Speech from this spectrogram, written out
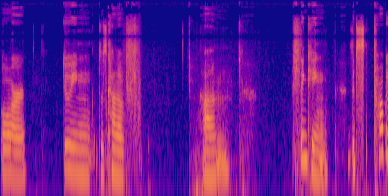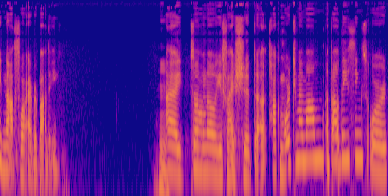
or doing this kind of um, thinking, it's probably not for everybody. Hmm. I don't know if I should uh, talk more to my mom about these things or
